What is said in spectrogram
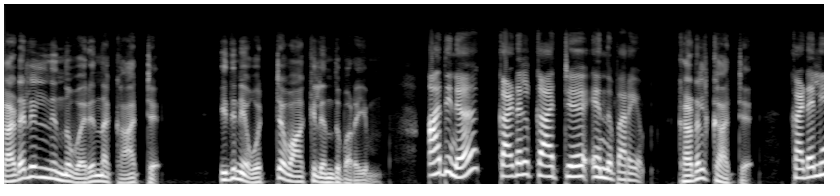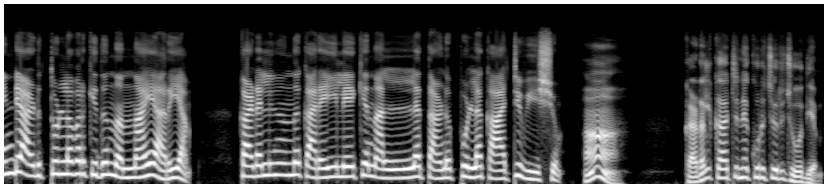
കടലിൽ നിന്ന് വരുന്ന കാറ്റ് ഇതിനെ ഒറ്റ വാക്കിലെന്തു പറയും? അതിന് കടൽക്കാറ്റ് എന്ന് പറയും. കടൽക്കാറ്റ്. കടലിന്റെ അടുത്തുള്ളവർക്കിത് നന്നായി അറിയാം. കടലിൽ നിന്ന് കരയിലേക്ക് നല്ല തണുപ്പുള്ള കാറ്റ് വീശും. ആ കടൽക്കാറ്റിനെക്കുറിച്ചൊരു ചോദ്യം.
